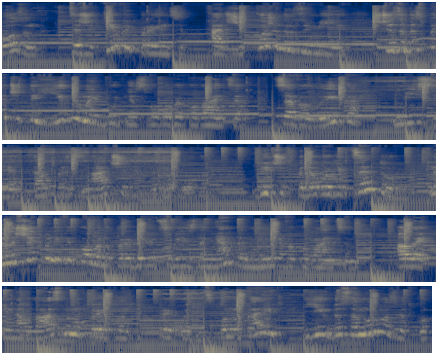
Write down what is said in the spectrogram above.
лозунг, це життєвий принцип, адже кожен розуміє, що забезпечити гідне майбутнє свого вихованця це велика місія та призначення педагога. Більшість педагогів центру не лише кваліфіковано передають свої знання та вміння вихованцям, але і на власному прикладі спонукають їх до саморозвитку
